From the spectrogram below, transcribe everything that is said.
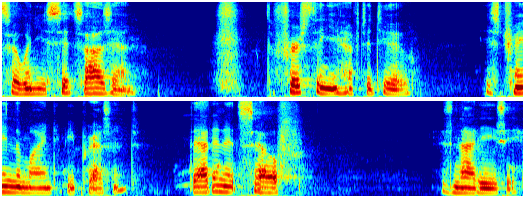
So when you sit zazen, the first thing you have to do is train the mind to be present. That in itself is not easy.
